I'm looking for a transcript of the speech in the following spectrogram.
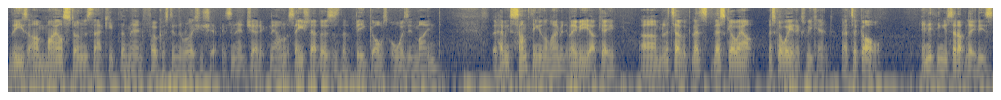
These are milestones that keep the man focused in the relationship. It's an energetic. Now, I'm not saying you should have those as the big goals always in mind, but having something in alignment. It may be okay. Um, let's have a, let's let's go out. Let's go away next weekend. That's a goal. Anything you set up, ladies,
